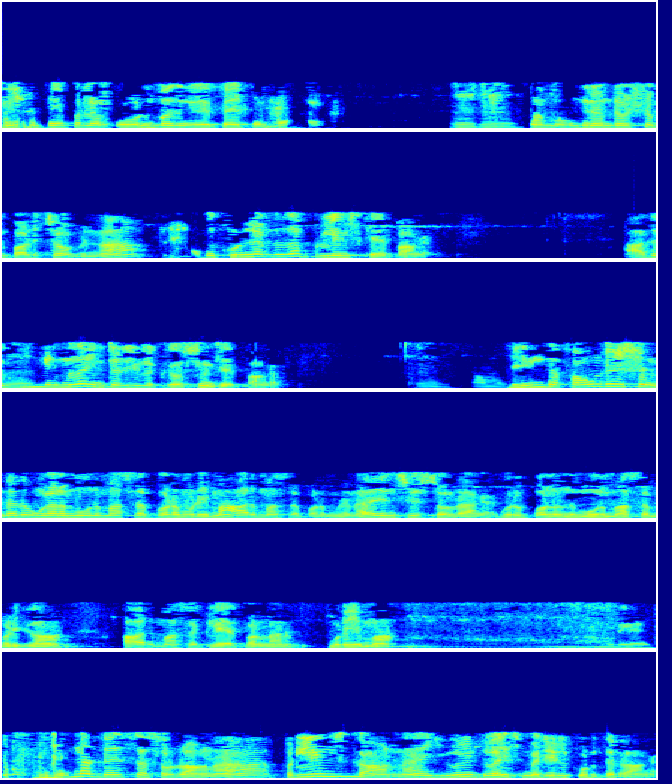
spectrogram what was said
மூணு பேப்பர்ல இருக்க ஒன்பது பேப்பர் நம்ம வந்து ரெண்டு வருஷம் படிச்சோம் அப்படின்னா அதுக்குள்ள இருந்து தான் ப்ரிலிம்ஸ் கேட்பாங்க. அதுக்குள்ள இருந்து தான் இன்டர்வியூல கொஸ்டின் கேட்பாங்க. இந்த ஃபவுண்டேஷன்ன்றது உங்களால மூணு மாசத்துல போட முடியுமா? ஆறு மாசத்துல போட முடியும். நிறைய இன்ஸ்டியூட் சொல்றாங்க. குரூப் ஒன் வந்து மூணு மாசத்துல படிக்கலாம். ஆறு மாசத்துல கிளியர் பண்ணலாம். முடியுமா? என்ன பேஸ்ல சொல்றாங்கன்னா ப்ரிலிம்ஸ்க்கான யூனிட் வைஸ் மெட்டீரியல் கொடுத்துடுறாங்க.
